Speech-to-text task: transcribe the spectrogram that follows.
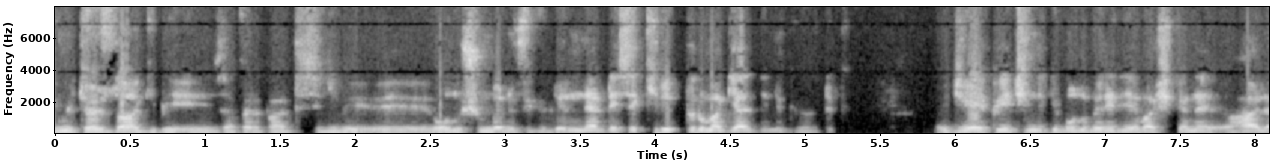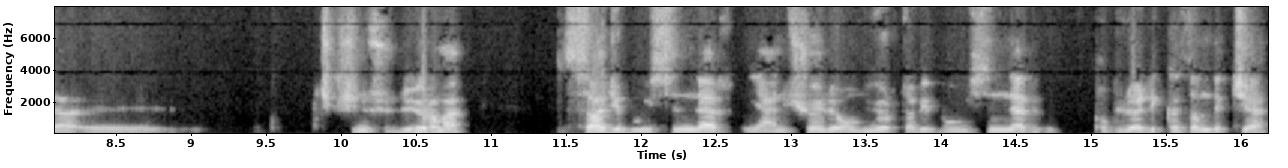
Ümit Özdağ gibi, e, Zafer Partisi gibi e, oluşumların figürlerinin neredeyse kilit duruma geldiğini gördük. CHP içindeki Bolu Belediye Başkanı hala çıkışını sürdürüyor ama sadece bu isimler yani şöyle oluyor tabii bu isimler popülerlik kazandıkça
